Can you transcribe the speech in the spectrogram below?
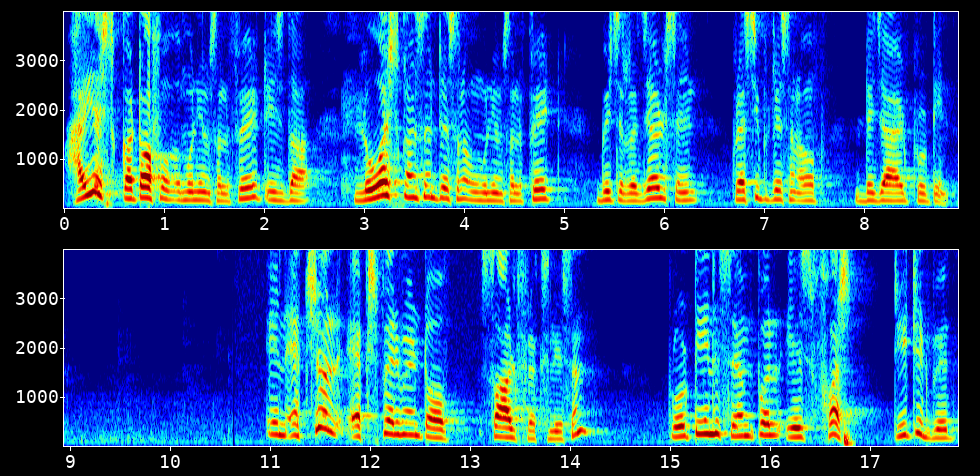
Highest cutoff of ammonium sulphate is the lowest concentration of ammonium sulphate which results in precipitation of desired protein. In actual experiment of salt fractionation, protein sample is first treated with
